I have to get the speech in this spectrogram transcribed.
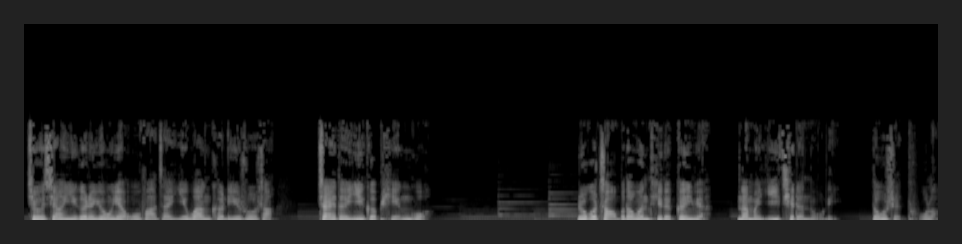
就像一个人永远无法在一万棵梨树上摘得一个苹果。如果找不到问题的根源，那么一切的努力都是徒劳。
